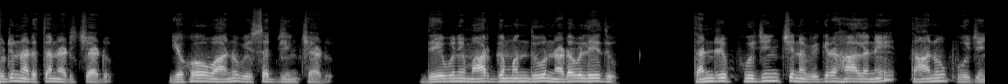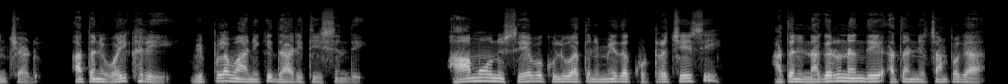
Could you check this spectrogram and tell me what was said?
చెడు నడత నడిచాడు. యహోవాను విసర్జించాడు. దేవుని మార్గమందు నడవలేదు. తండ్రి పూజించిన విగ్రహాలనే తాను పూజించాడు. అతని వైఖరి విప్లవానికి దారితీసింది. ఆమోను సేవకులు అతని మీద కుట్ర చేసి అతని నగరునందే అతన్ని చంపగా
